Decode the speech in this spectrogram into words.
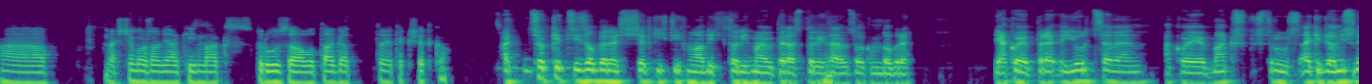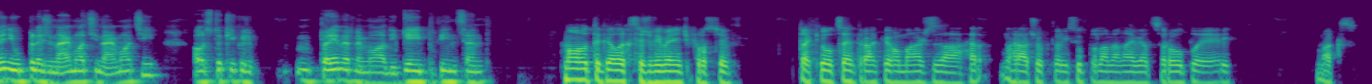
A ešte možno nejaký Max Struz alebo tak a to je tak všetko. A čo keď si zoberieš všetkých tých mladých, ktorých majú teraz, ktorí hrajú celkom dobre? Ako je pre Jurceven, ako je Max Struz, aj keď oni sú není úplne, že najmladší, najmladší, ale sú takí akože priemerné mladí, Gabe Vincent. No tak ale chceš vymeniť proste takého centra, akého máš za hráčov, ktorí sú podľa mňa najviac roleplayery. Max.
